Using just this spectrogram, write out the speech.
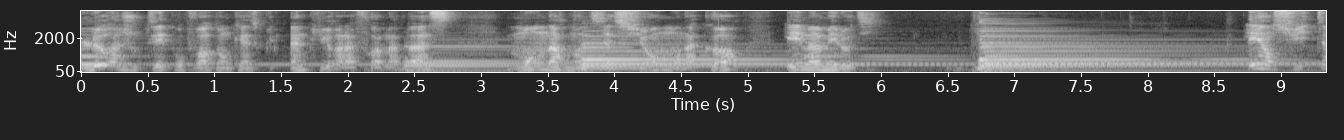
le rajouter pour pouvoir donc inclure à la fois ma basse, mon harmonisation, mon accord et ma mélodie. Et ensuite,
